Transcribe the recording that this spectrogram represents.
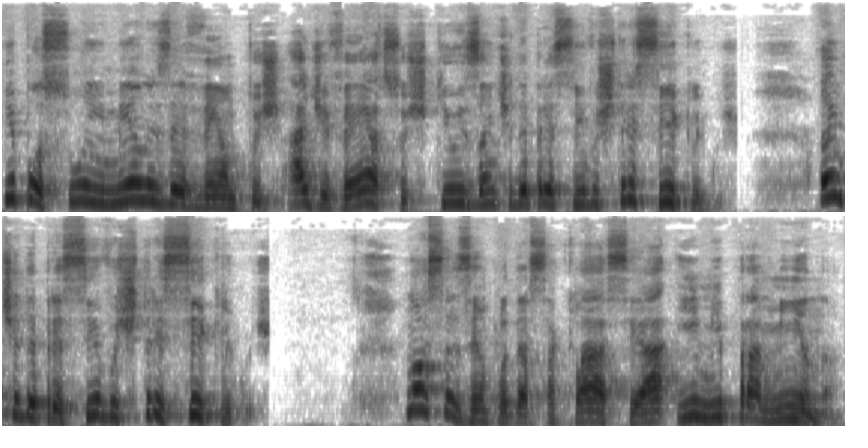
e possuem menos eventos adversos que os antidepressivos tricíclicos. Antidepressivos tricíclicos. Nosso exemplo dessa classe é a imipramina.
